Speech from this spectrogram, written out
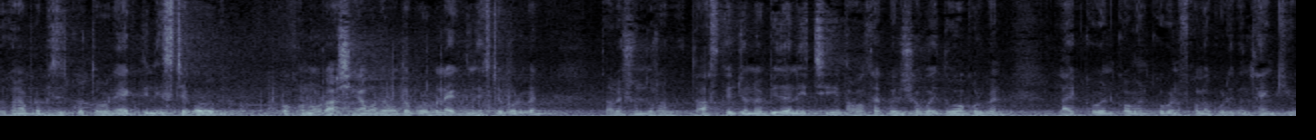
ওখানে আপনারা ভিজিট করতে পারবেন। একদিন স্টে করবেন। কখনও রাশিং আমাদের মতো করবেন, একদিন স্টে করবেন, তাহলে সুন্দর হবে। তো আজকের জন্য বিদায় নিচ্ছি। ভালো থাকবেন সবাই, দোয়া করবেন লাইক করবেন কমেন্ট করবেন ফলো করে দেবেন থ্যাংক ইউ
